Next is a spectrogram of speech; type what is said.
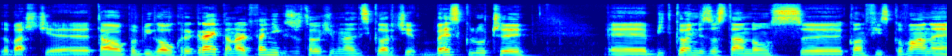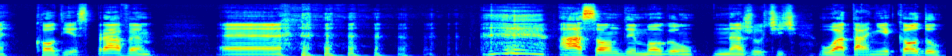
Zobaczcie, ta opublikował Craig Wright, nawet Phoenix rzucał się na Discordzie bez kluczy. E, bitcoiny zostaną skonfiskowane, kod jest prawem, e, a sądy mogą narzucić łatanie kodu.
